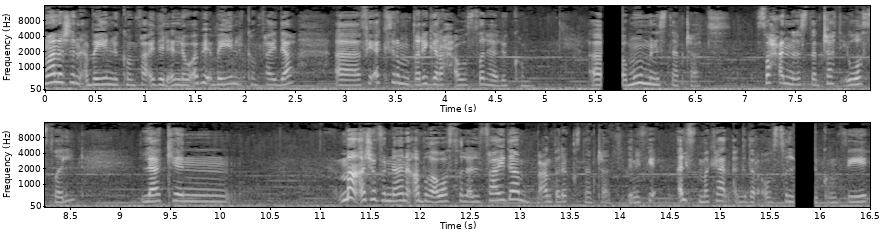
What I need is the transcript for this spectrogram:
مو علشان أبين لكم فائدة لأن لو أبي أبين لكم فائدة آه في أكثر من طريقة راح أوصلها لكم. مو من Snapchat صح إن ال Snapchat يوصل لكن ما أشوف إن أنا أبغى أوصل الفايدة عن طريق Snapchat يعني في ألف مكان أقدر أوصل لكم فيه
